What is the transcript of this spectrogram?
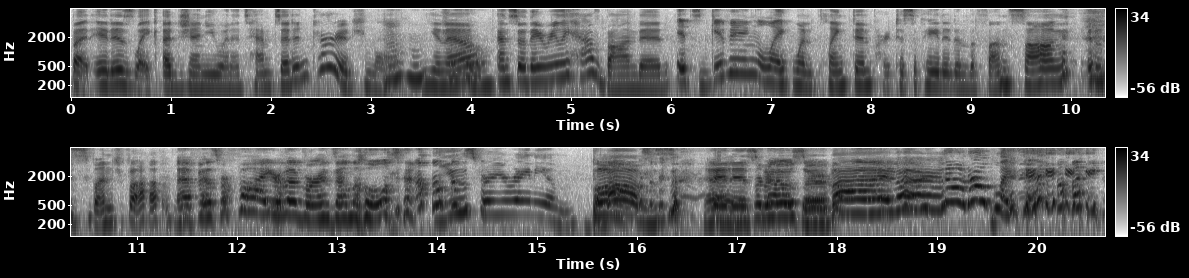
but it is like a genuine attempt at encouragement, Mhm, you know? true. And so they really have bonded. It's giving like when Plankton participated in the fun song in SpongeBob. F is for fire that burns down the whole town. Use for uranium Bombs. and it's for no survivors. No, no, Plankton. Like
